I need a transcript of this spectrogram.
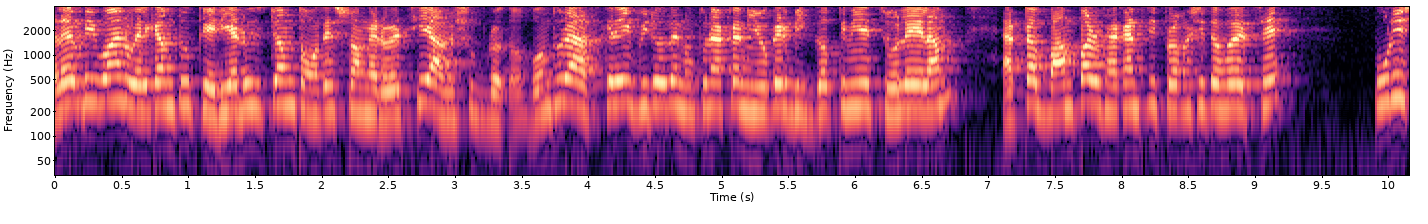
Hello everyone welcome to Career Wisdom তোমাদের সঙ্গে রয়েছি আমি সুব্রত। বন্ধুরা, আজকের এই ভিডিওতে নতুন একটা নিয়োগের বিজ্ঞপ্তি নিয়ে চলে এলাম। একটা বাম্পার ভ্যাকান্সি প্রকাশিত হয়েছে পুলিশ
